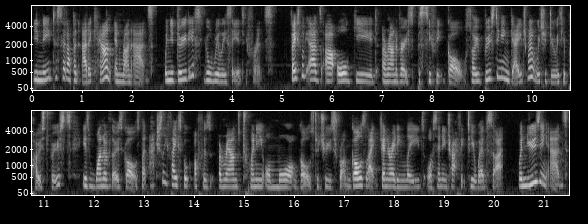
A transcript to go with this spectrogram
you need to set up an ad account and run ads. When you do this, you'll really see a difference. Facebook ads are all geared around a very specific goal. So, boosting engagement, which you do with your post boosts, is one of those goals. But actually, Facebook offers around 20 or more goals to choose from. Goals like generating leads or sending traffic to your website. When using ads,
